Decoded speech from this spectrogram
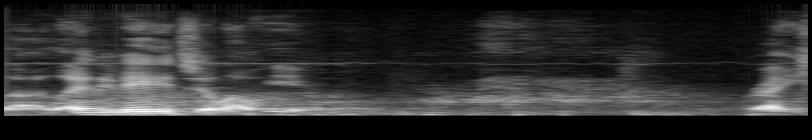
uh, Lenny D'Angelo here. Right.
